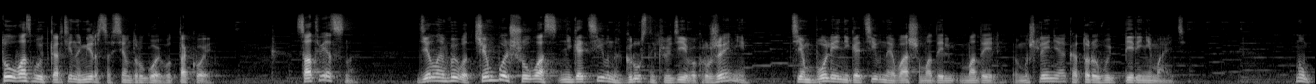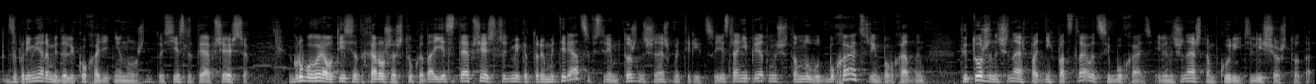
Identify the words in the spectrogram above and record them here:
то у вас будет картина мира совсем другой, вот такой. Соответственно, делаем вывод, чем больше у вас негативных, грустных людей в окружении, тем более негативная ваша модель, модель мышления, которую вы перенимаете ну, за примерами далеко ходить не нужно. То есть, если ты общаешься, грубо говоря, вот если это хорошая штука, да, если ты общаешься с людьми, которые матерятся все время, тоже начинаешь материться. Если они при этом еще там, ну, вот бухают все время по выходным, ты тоже начинаешь под них подстраиваться и бухать. Или начинаешь там курить, или еще что-то.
